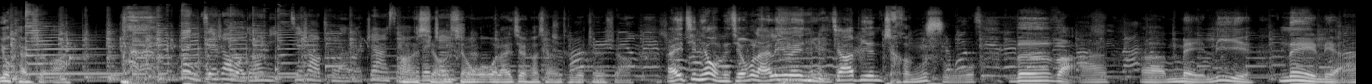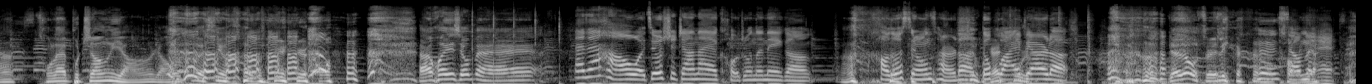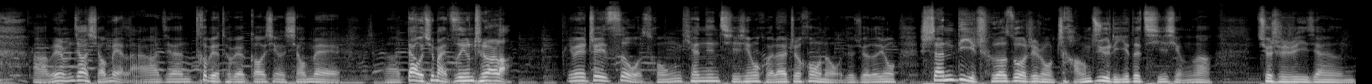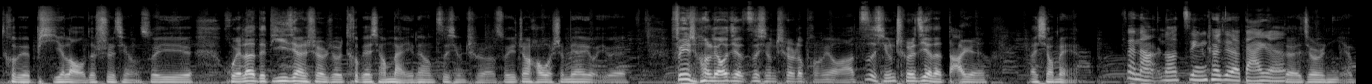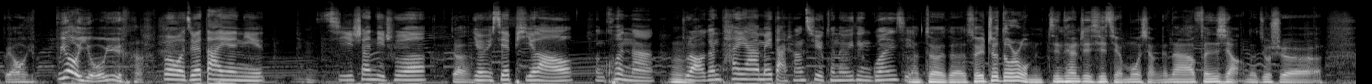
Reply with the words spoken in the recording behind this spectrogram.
又开始了。那你介绍我都是你介绍出来的，这样显得啊，特别真实。行行，我我来介绍，显得特别真实啊。哎，今天我们节目来了一位女嘉宾，成熟、温婉，呃，美丽、内敛，从来不张扬，然后个性很温柔。哎，欢迎小美。大家好，我就是张大爷口中的那个 好多形容词儿的都不挨边儿的 别在我嘴里，小美。啊，为什么叫小美来啊？今天特别特别高兴，小美，呃，带我去买自行车了。因为这一次我从天津骑行回来之后呢，我就觉得用山地车做这种长距离的骑行啊，确实是一件特别疲劳的事情。所以回来的第一件事就是特别想买一辆自行车。所以正好我身边有一位非常了解自行车的朋友啊，自行车界的达人，哎，小美啊，在哪儿呢？自行车界的达人。对，就是你，不要不要犹豫。不是，我觉得大爷你骑山地车对有一些疲劳，很困难，嗯主要跟胎压没打上去可能有一定关系。啊，对对，所以这都是我们今天这期节目想跟大家分享的，就是，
